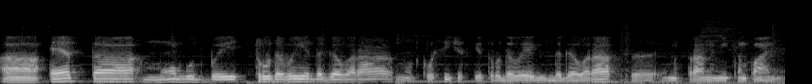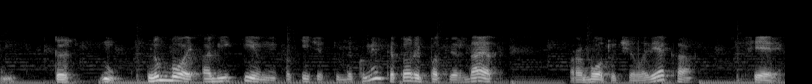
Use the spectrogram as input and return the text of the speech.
это могут быть трудовые договора, ну, классические трудовые договора с э, иностранными компаниями. То есть ну, любой объективный фактический документ, который подтверждает работу человека в сфере.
